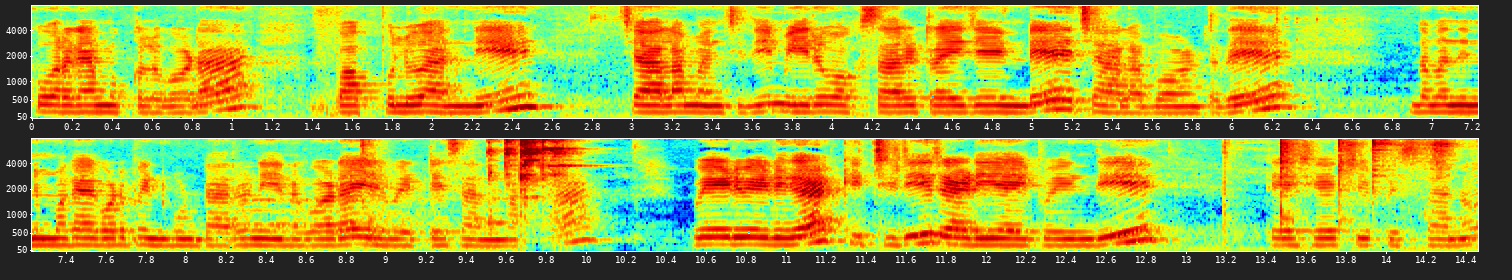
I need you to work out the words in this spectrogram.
కూరగాయ ముక్కలు కూడా పప్పులు అన్నీ చాలా మంచిది. మీరు ఒకసారి ట్రై చేయండి చాలా బాగుంటుంది. ఇంతమంది నిమ్మకాయ కూడా పిండుకుంటారు నేను కూడా ఇది పెట్టేసాను అనమాట వేడివేడిగా కిచిడి రెడీ అయిపోయింది. టేస్ట్ చేసి చూపిస్తాను.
